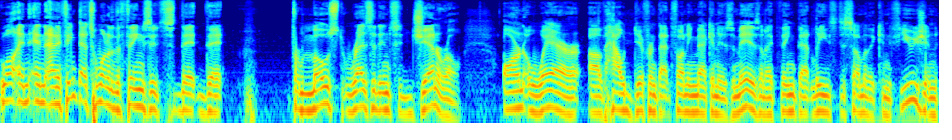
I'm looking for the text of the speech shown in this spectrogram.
Well, and, and, and I think that's one of the things that's, that that for most residents in general aren't aware of how different that funding mechanism is, and I think that leads to some of the confusion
